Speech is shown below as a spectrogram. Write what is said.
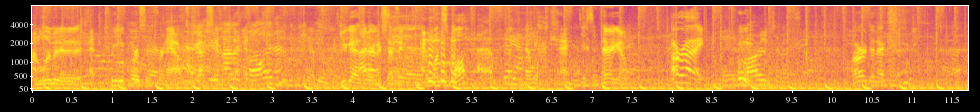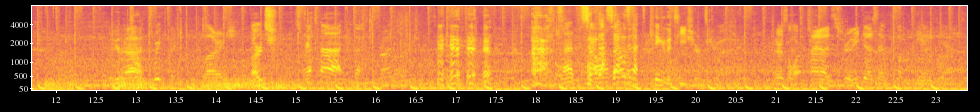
I'm limited it at two a person for now. So you guys, you guys are intercepting. And one small? Okay. There you go. All right. Ooh. Arginex. Look at that. Large. Large? That's Sal, Sal's the king of the t-shirts. There's a large. I know it's true. He does have fucking hands.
